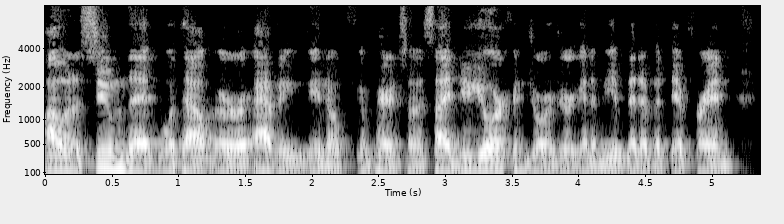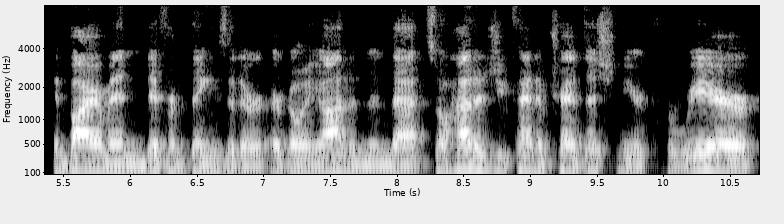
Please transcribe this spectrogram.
i would assume that without or having you know comparing to the side new york and georgia are going to be a bit of a different environment and different things that are, are going on and then that so how did you kind of transition your career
